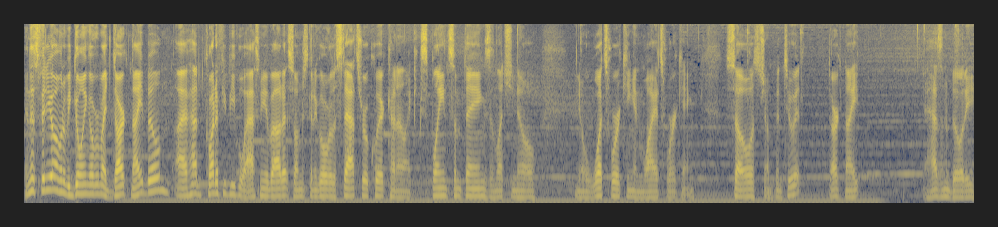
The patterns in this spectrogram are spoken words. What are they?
In this video, I'm going to be going over my Dark Knight build. I've had quite a few people ask me about it, so I'm just going to go over the stats real quick, kind of like explain some things and let you know, you know, what's working and why it's working. So let's jump into it. Dark Knight, it has an ability,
